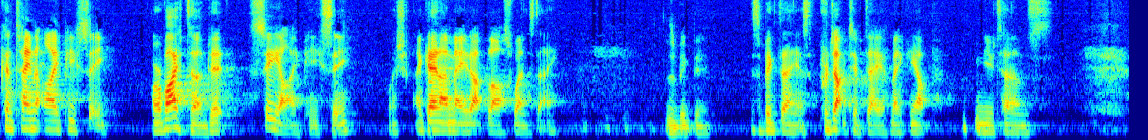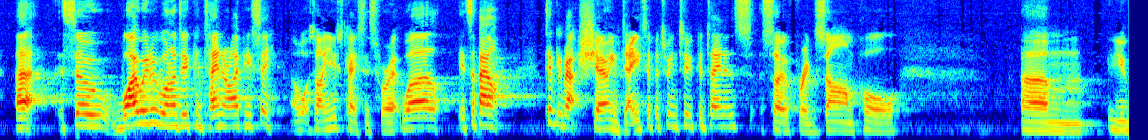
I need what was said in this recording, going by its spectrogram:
Container IPC, or if I've termed it, CIPC, which again I made up last Wednesday. It's a big day. It's a big day. It's a productive day of making up new terms. Uh, so why would we want to do container IPC? And what's our use cases for it? Well, it's about typically about sharing data between two containers. So for example, um, you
